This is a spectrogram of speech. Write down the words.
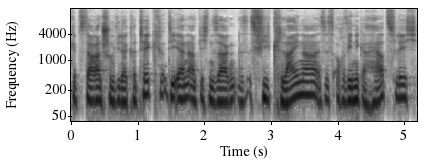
gibt es daran schon wieder Kritik die Ehrenamtlichen sagen, das ist viel kleiner, es ist auch weniger herzlich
